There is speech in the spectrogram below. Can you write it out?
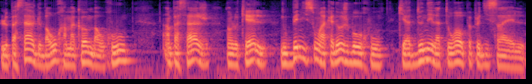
le passage de Baruch Hamakom, Baruchu, un passage dans lequel nous bénissons Akadosh Baruchu, qui a donné la Torah au peuple d'Israël.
